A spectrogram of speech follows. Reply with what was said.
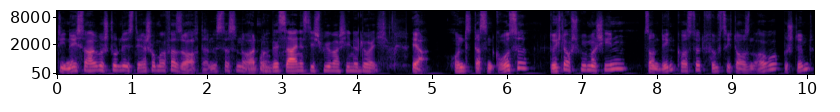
die nächste halbe Stunde ist der schon mal versorgt. Dann ist das in Ordnung. Und bis dahin ist die Spülmaschine durch. Ja, und das sind große Durchlaufspülmaschinen, so ein Ding kostet 50.000 Euro, bestimmt.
